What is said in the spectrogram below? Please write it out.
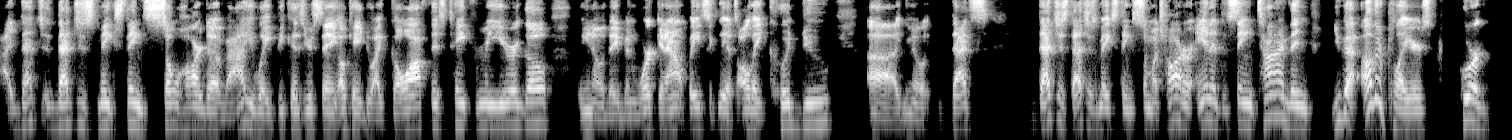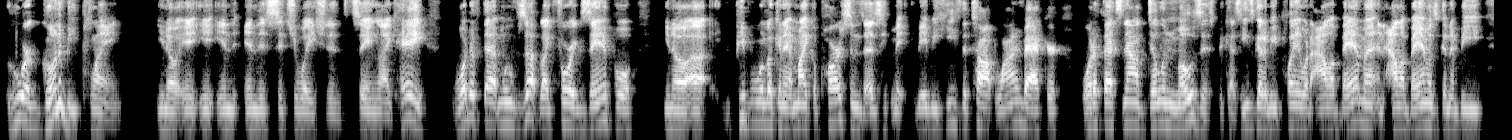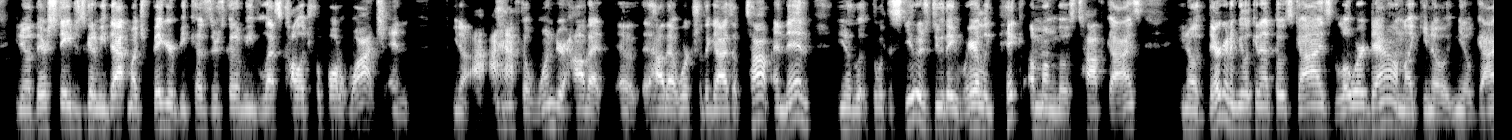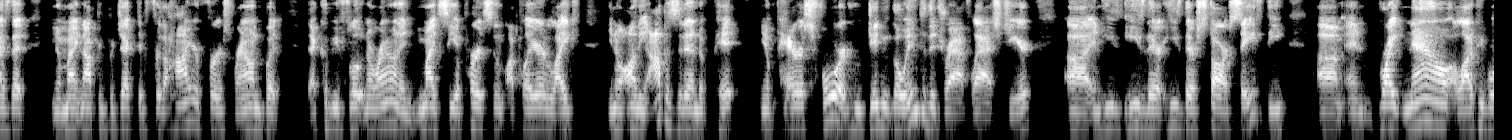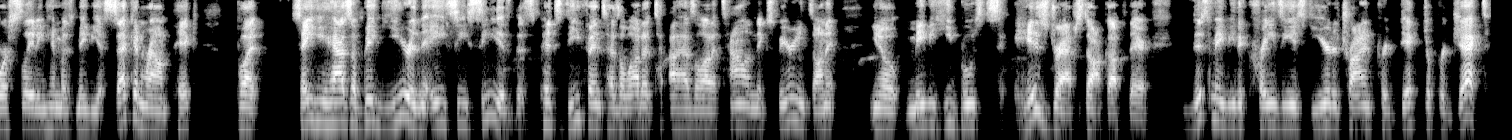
I, that that just makes things so hard to evaluate because you're saying, okay, do I go off this tape from a year ago? You know, they've been working out basically. That's all they could do. Uh, you know, that's that just that just makes things so much harder. And at the same time, then you got other players who are who are going to be playing. You know, in, in in this situation, saying like, hey, what if that moves up? Like for example, you know, uh, people were looking at Michael Parsons as maybe he's the top linebacker. What if that's now Dylan Moses because he's going to be playing with Alabama, and Alabama's going to be, you know, their stage is going to be that much bigger because there's going to be less college football to watch, and you know, I, I have to wonder how that uh, how that works for the guys up top. And then, you know, what the Steelers do, they rarely pick among those top guys. You know, they're going to be looking at those guys lower down, like you know, you know, guys that you know might not be projected for the higher first round, but that could be floating around. And you might see a person, a player like, you know, on the opposite end of Pitt, you know, Paris Ford, who didn't go into the draft last year. Uh, and he's, he's their, he's their star safety. Um, and right now, a lot of people are slating him as maybe a second round pick, but say he has a big year in the ACC if this Pitt's defense has a lot of, t- uh, has a lot of talent and experience on it. You know, maybe he boosts his draft stock up there. This may be the craziest year to try and predict or project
